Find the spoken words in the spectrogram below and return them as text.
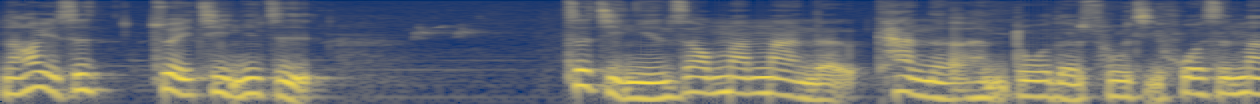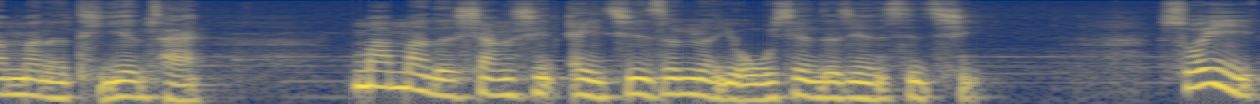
然后也是最近一直这几年之后，慢慢的看了很多的书籍，或是慢慢的体验，才慢慢的相信，哎，其实真的有无限这件事情，所以。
